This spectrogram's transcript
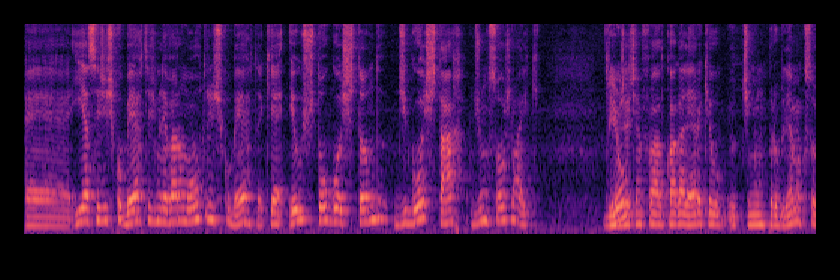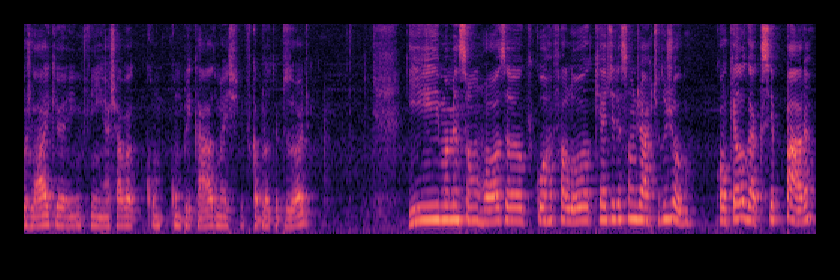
É, e essas descobertas me levaram a uma outra descoberta, que é eu estou gostando de gostar de um Souls-like. Que eu Viu? já tinha falado com a galera que eu, eu tinha um problema com Souls-like, eu, enfim, achava com- complicado, mas fica para outro episódio. E uma menção honrosa, o que Corra falou, que é a direção de arte do jogo. Qualquer lugar que você para,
